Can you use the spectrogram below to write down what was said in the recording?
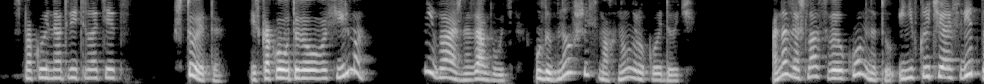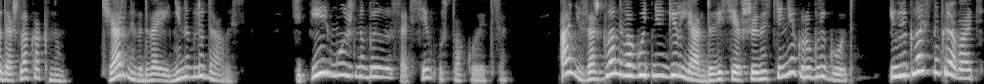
– спокойно ответил отец. «Что это? Из какого-то нового фильма?» «Неважно, забудь», – улыбнувшись, махнула рукой дочь. Она зашла в свою комнату и, не включая свет, подошла к окну. Чарны во дворе не наблюдалось. Теперь можно было совсем успокоиться. Аня зажгла новогоднюю гирлянду, висевшую на стене круглый год, и улеглась на кровать,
